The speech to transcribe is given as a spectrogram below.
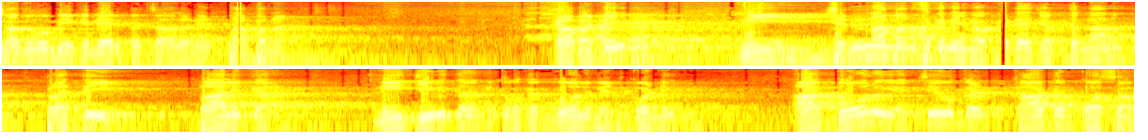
చదువు మీకు నేర్పించాలనే తపన. కాబట్టి మీ చిన్న మనసుకి నేను ఒక్కటే చెప్తున్నాను. ప్రతి బాలిక మీ జీవితానికి ఒక గోలు పెట్టుకోండి. ఆ గోలు అచీవ్ కావటం కోసం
